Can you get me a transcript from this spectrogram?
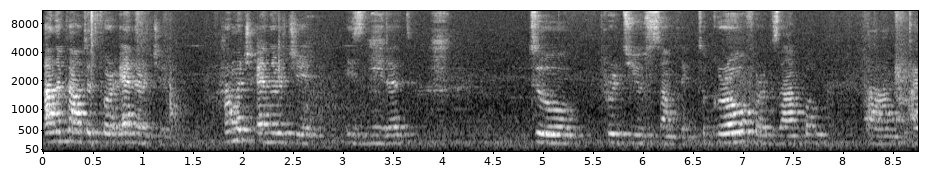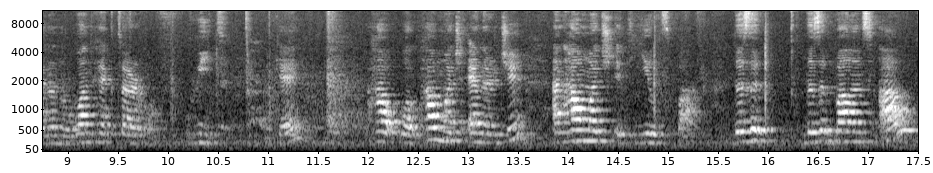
unaccounted for energy. How much energy is needed to produce something, to grow, for example, um, I don't know, one hectare of wheat, okay? How, well, how much energy and how much it yields back? Does it, does it balance out?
